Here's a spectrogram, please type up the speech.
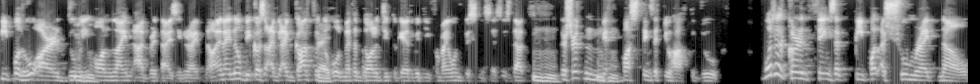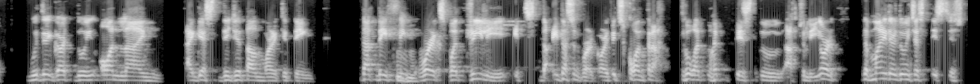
people who are doing mm-hmm. online advertising right now, and I know because I've, I've gone through right. the whole methodology together with you for my own businesses, is that mm-hmm. there's certain mm-hmm. myth bustings that you have to do. What are the current things that people assume right now with regard to doing online I guess, digital marketing that they think mm-hmm. works, but really it's it doesn't work or it's contra to what what is to actually or the money they're doing just is just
